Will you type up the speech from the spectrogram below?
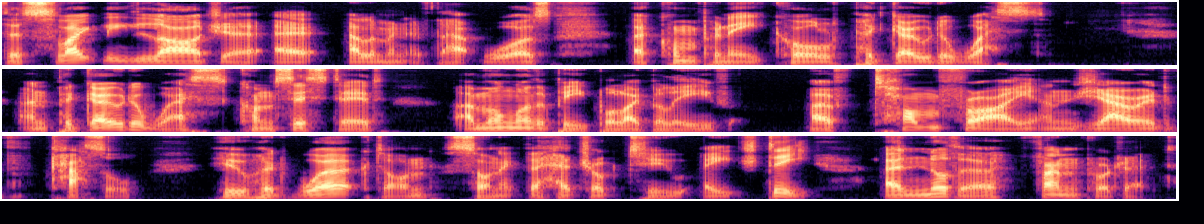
the slightly larger uh, element of that was a company called Pagoda West, and Pagoda West consisted, among other people, I believe, of Tom Fry and Jared Kasl, who had worked on Sonic the Hedgehog 2 HD, another fan project.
